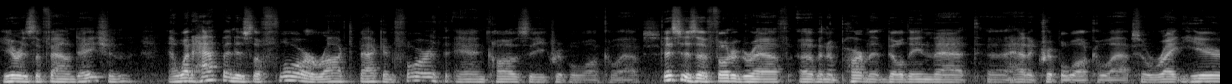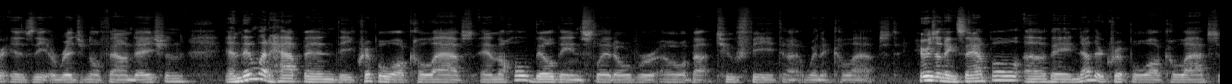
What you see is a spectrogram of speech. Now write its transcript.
Here is the foundation. And what happened is the floor rocked back and forth and caused the cripple wall collapse. This is a photograph of an apartment building that uh, had a cripple wall collapse. So right here is the original foundation. And then what happened, the cripple wall collapsed and the whole building slid over, oh, about two feet uh, when it collapsed. Here's an example of another cripple wall collapse.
